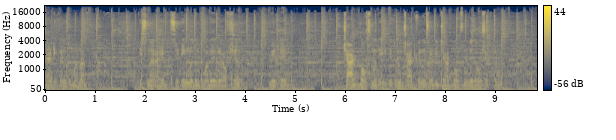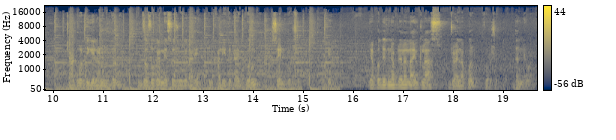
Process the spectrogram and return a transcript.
या ठिकाणी तुम्हाला दिसणार आहे सेटिंगमधून तुम्हाला वेगळे ऑप्शन मिळत आहेत चार्ट बॉक्समध्ये इथे तुम्ही चार्ट करण्यासाठी चार्ट बॉक्समध्ये जाऊ शकता. चार्टवरती गेल्यानंतर तुमचा जो काही मेसेज वगैरे आहे तुम्ही खाली इथे टाईप करून सेंड करू शकता ओके या पद्धतीने आपल्याला लाईव्ह क्लास जॉईन आपण करू शकता. धन्यवाद.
